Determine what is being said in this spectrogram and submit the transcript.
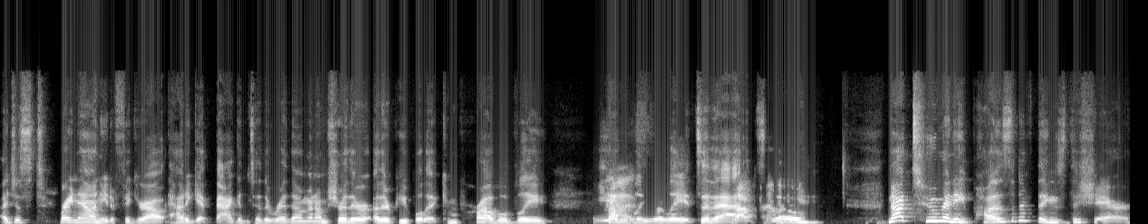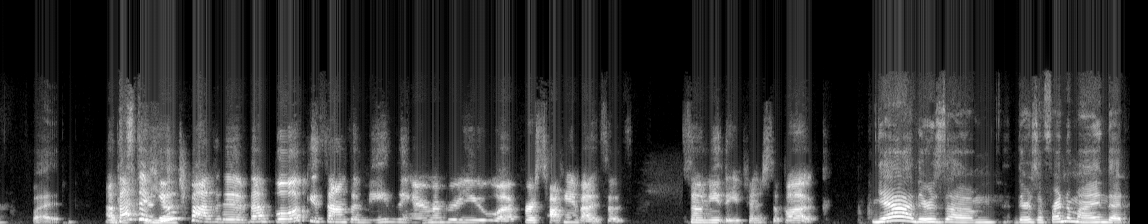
i just right now i need to figure out how to get back into the rhythm and i'm sure there are other people that can probably probably relate to that definitely. so not too many positive things to share but Now, that's a kinda- huge positive. That book, it sounds amazing. I remember you uh, first talking about it, so it's so neat that you finished the book. Yeah there's um there's a friend of mine that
